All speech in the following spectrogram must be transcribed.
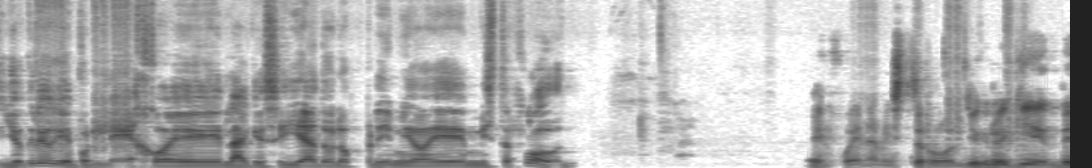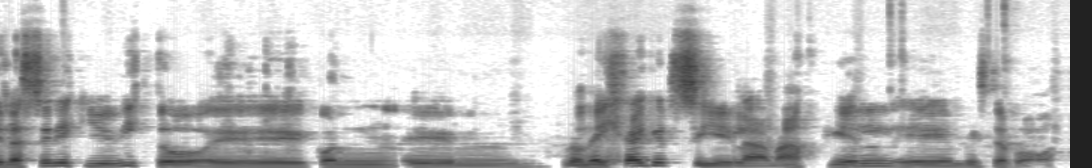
yo creo que por lejos es la que se lleva todos los premios es Mr. Robot. Es buena, Mr. Robot. Yo creo que de las series que yo he visto eh, con eh, donde hay hackers, sí, la más fiel es Mr. Robot.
